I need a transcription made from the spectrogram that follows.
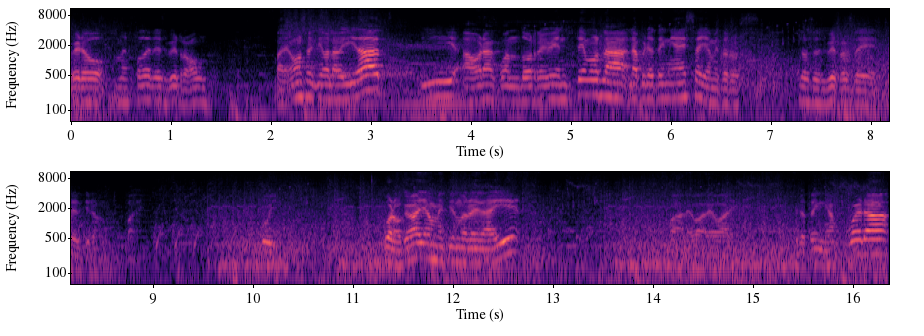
Pero me jode el esbirro aún. Vale, vamos a activar la habilidad Y ahora cuando reventemos la, pirotecnia esa Ya meto los, los esbirros del tirón. Vale. Uy. Bueno, que vayan metiéndole de ahí. Vale, vale, vale. Pirotecnia fuera.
